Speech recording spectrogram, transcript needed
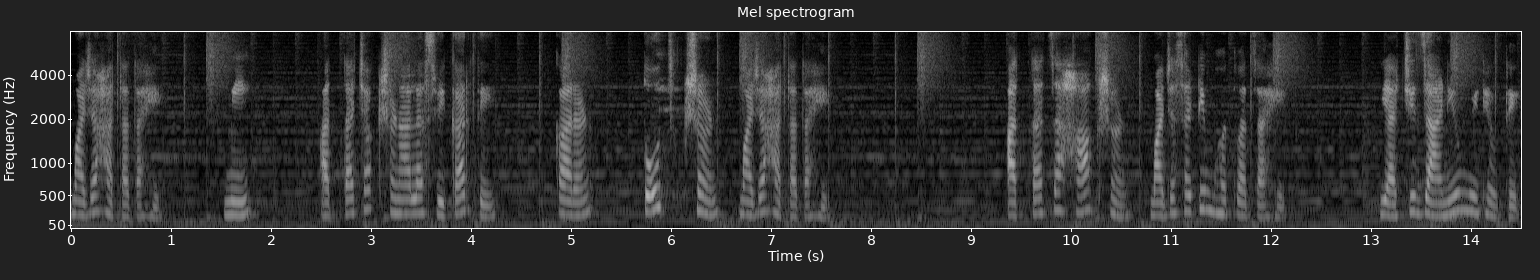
माझ्या हातात आहे. मी आत्ताच्या क्षणाला स्वीकारते कारण तोच क्षण माझ्या हातात आहे. आत्ताचा हा क्षण माझ्यासाठी महत्त्वाचा आहे. याची जाणीव मी ठेवते.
